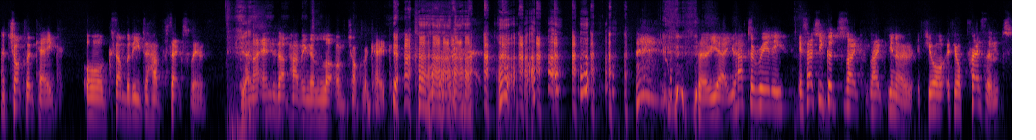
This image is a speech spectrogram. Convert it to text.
a chocolate cake or somebody to have sex with. Yes. And I ended up having a lot of chocolate cake. so yeah, you have to really. It's actually good to like, like you know, if you're if you're present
